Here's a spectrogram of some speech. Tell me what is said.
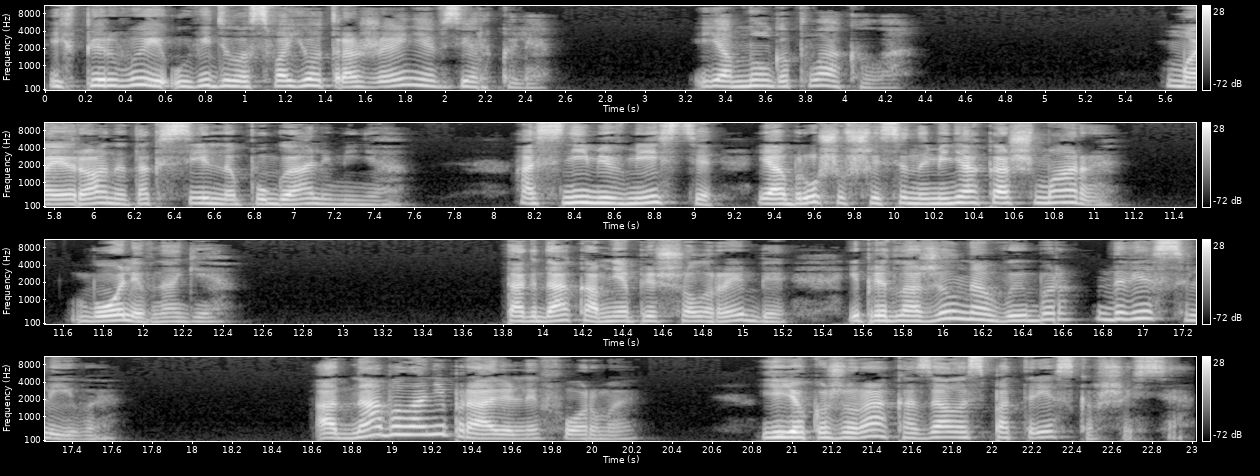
и впервые увидела свое отражение в зеркале, я много плакала. Мои раны так сильно пугали меня, а с ними вместе и обрушившиеся на меня кошмары, боли в ноге. Тогда ко мне пришел Рэбби и предложил на выбор две сливы. Одна была неправильной формы. Ее кожура казалась потрескавшейся.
